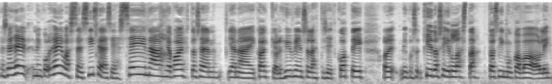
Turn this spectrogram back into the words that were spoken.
Ja se hei, niin kuin heivasi sen siteen siihen seinään ja vaihtoi sen ja näin. Kaikki oli hyvin, se lähti siitä kotiin. Oli, niin kuin, kiitos illasta, tosi mukavaa oli,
